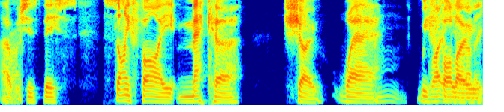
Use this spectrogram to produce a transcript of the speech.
uh, Right. which is this sci-fi mecha show where we Right follow.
